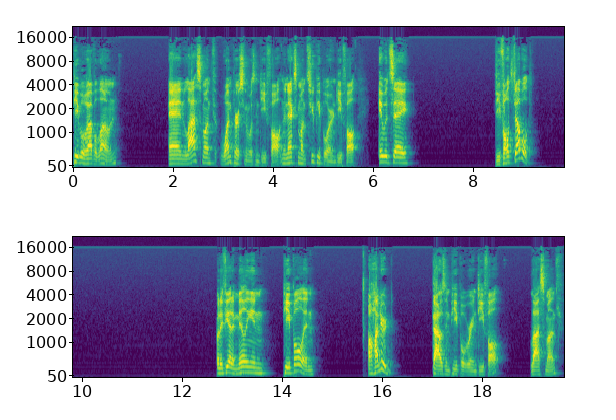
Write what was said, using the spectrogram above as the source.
people who have a loan, and last month one person was in default, and the next month two people are in default, it would say default's doubled. But if you had a million people and a hundred thousand people were in default last month,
